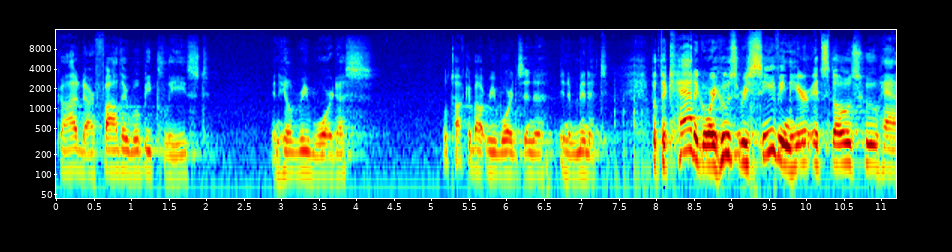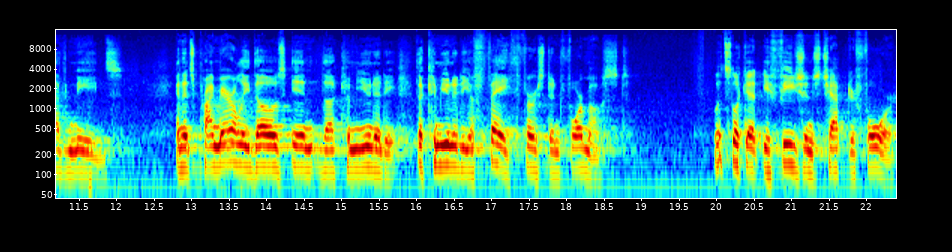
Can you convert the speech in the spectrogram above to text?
God, our Father, will be pleased and He'll reward us. We'll talk about rewards in a, in a minute. But the category, who's receiving here, it's those who have needs and it's primarily those in the community, the community of faith, first and foremost. Let's look at Ephesians chapter 4.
